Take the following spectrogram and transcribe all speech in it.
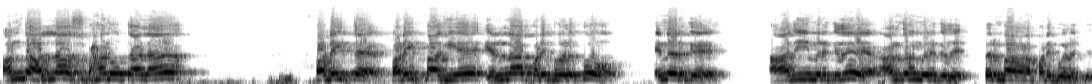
அந்த அல்லாஹ் சுபானு தாலா படைத்த படைப்பாகிய எல்லா படைப்புகளுக்கும் என்ன இருக்கு? ஆதியும் இருக்குது அந்தமும் இருக்குது பெரும்பாலான படைப்புகளுக்கு.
